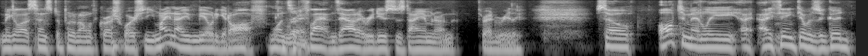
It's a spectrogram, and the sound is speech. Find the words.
make a lot of sense to put it on with a crush washer. You might not even be able to get off. Once Right. it flattens out, it reduces diameter on the thread relief. So ultimately, I, I think there was a good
